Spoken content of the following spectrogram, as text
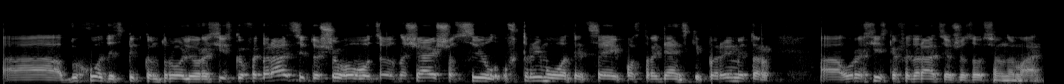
а, виходить з під контролю Російської Федерації, то що це означає, що сил втримувати цей пострадянський периметр а, у Російської Федерації вже зовсім немає.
